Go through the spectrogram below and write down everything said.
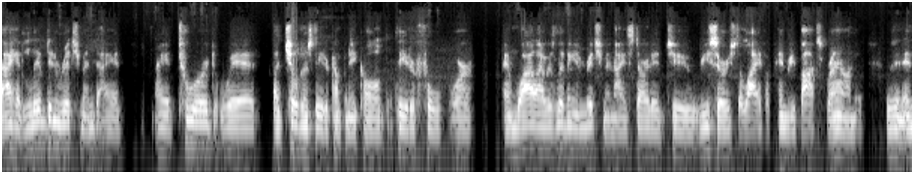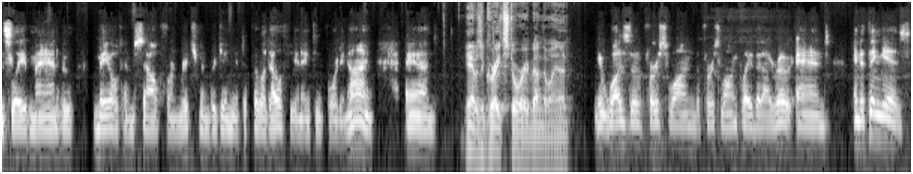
I had lived in Richmond. I had I had toured with a children's theater company called Theater 4 and while I was living in Richmond, I started to research the life of Henry Box Brown, who was an enslaved man who mailed himself from Richmond, Virginia to Philadelphia in 1849. And yeah, it was a great story, by the way. It was the first one, the first long play that I wrote. And and the thing is,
